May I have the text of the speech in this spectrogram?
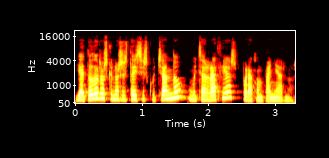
Y a todos los que nos estáis escuchando, muchas gracias por acompañarnos.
